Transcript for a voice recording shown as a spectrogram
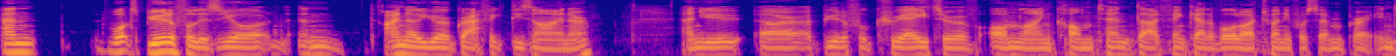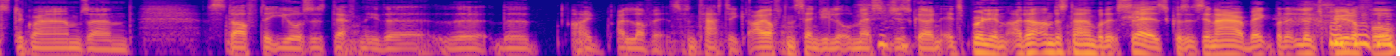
And what's beautiful is you're, and I know you're a graphic designer and you are a beautiful creator of online content. I think out of all our twenty four seven prayer Instagrams and stuff, that yours is definitely the the the. I, I love it. It's fantastic. I often send you little messages going, "It's brilliant." I don't understand what it says because it's in Arabic, but it looks beautiful.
